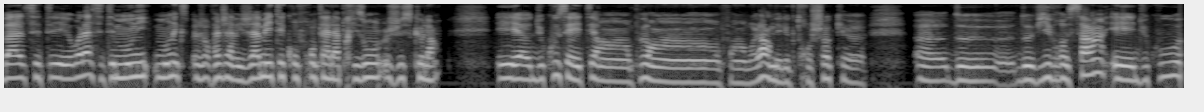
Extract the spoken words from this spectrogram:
bah, c'était voilà, c'était mon mon expérience. En fait, j'avais jamais été confrontée à la prison jusque là, et euh, du coup, ça a été un, peu un enfin voilà un électrochoc euh, de, de vivre ça et du coup.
